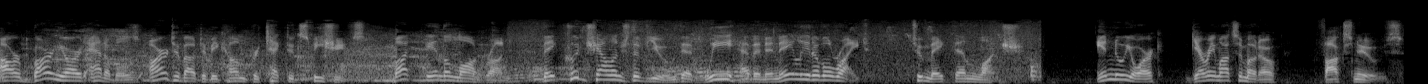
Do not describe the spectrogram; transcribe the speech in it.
Our barnyard animals aren't about to become protected species, but in the long run, they could challenge the view that we have an inalienable right to make them lunch. In New York, Gary Matsumoto, Fox News.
